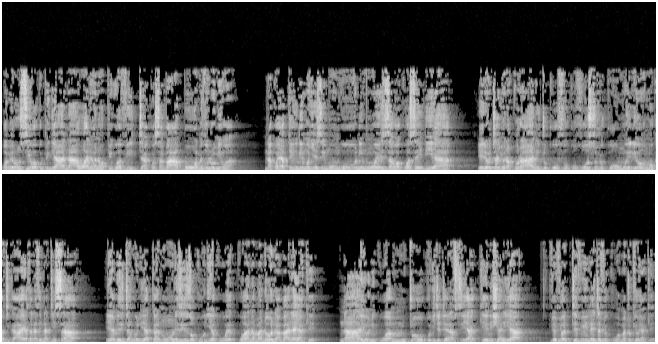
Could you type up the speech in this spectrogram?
Wameruhusiwa kupigana wale wanaopigwa vita kwa sababu wamedhulumiwa. Na kwa yakini Mwenyezi Mungu ni muweza wa kuwasaidia yaliyotajwa na Qur'ani tukufu kuhusu hukumu iliyomo katika aya 39 yamezitangulia kanuni zilizokuja kuwekwa na madola baada yake. Nayo ni kuwa mtu kujitetea nafsi yake ni sharia vyovyote vile itavyokuwa matokeo yake.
